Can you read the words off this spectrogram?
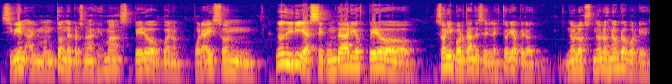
si bien hay un montón de personajes más, pero bueno, por ahí son, no diría secundarios, pero son importantes en la historia, pero no los, no los nombro porque...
